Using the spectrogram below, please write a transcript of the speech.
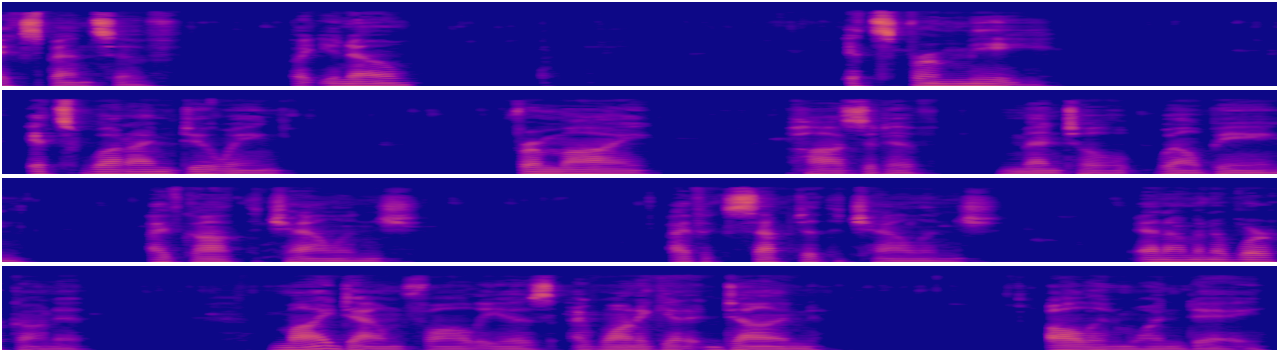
expensive. But you know, it's for me. It's what I'm doing for my positive mental well being. I've got the challenge. I've accepted the challenge and I'm going to work on it. My downfall is I want to get it done all in one day.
